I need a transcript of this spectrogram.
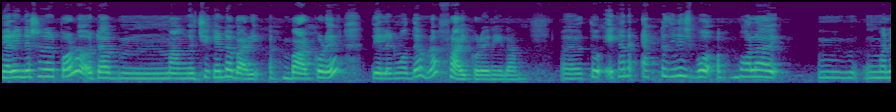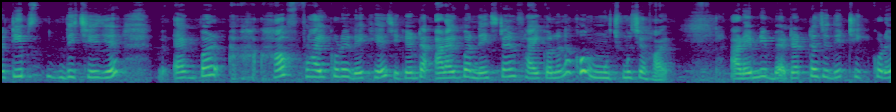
ম্যারিনেশনের পর ওটা চিকেনটা বাড়ি, বার করে তেলের মধ্যে আমরা ফ্রাই করে নিলাম। তো এখানে একটা জিনিস বলা মানে টিপস দিচ্ছি যে একবার হাফ ফ্রাই করে রেখে চিকেনটা আর একবার নেক্সট টাইম ফ্রাই করলে না খুব মুচমুচে হয়। আর এমনি ব্যাটারটা যদি ঠিক করে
